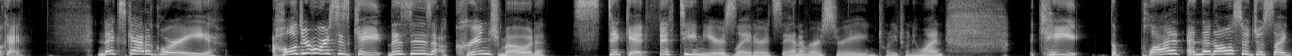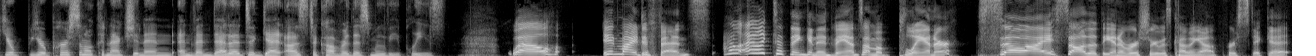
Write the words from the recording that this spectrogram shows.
Okay. Next category. Hold your horses, Kate. This is a cringe mode. Stick it 15 years later. It's the anniversary in 2021. Kate, the plot and then also just like your your personal connection and and vendetta to get us to cover this movie, please. Well, in my defense, I, I like to think in advance. I'm a planner. So I saw that the anniversary was coming up for Stick It,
